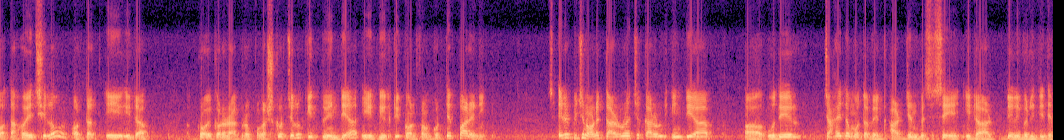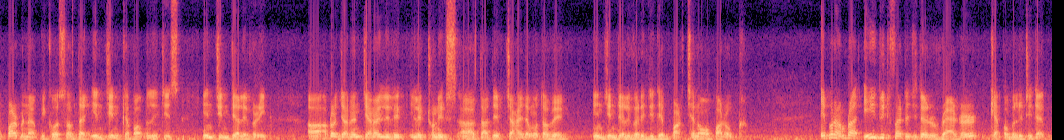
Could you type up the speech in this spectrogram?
কথা হয়েছিল, অর্থাৎ এই, এটা ক্রয় করার আগ্রহ প্রকাশ করছিল, কিন্তু ইন্ডিয়া এই ডিলটি কনফার্ম করতে পারেনি। এর পিছনে অনেক কারণ রয়েছে, কারণ ইন্ডিয়া ওদের চাহিদা মোতাবেক আর্জেন্ট বেসিসে এটা ডেলিভারি দিতে পারবে না because of the engine capabilities engine delivery আপনারা জানেন জেনারেল ইলেকট্রনিক্স তাদের চাহিদা মোতাবেক ইঞ্জিন ডেলিভারি দিতে পারছে না অপারক এবার আমরা এই দুটি ফাইটার জেটের র্যাডার ক্যাপাবিলিটি দেখব।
